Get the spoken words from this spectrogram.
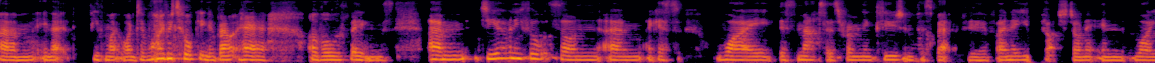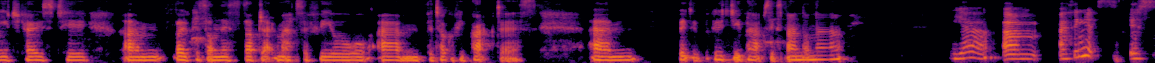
Um, in that people might wonder why we're talking about hair, of all things. Um, do you have any thoughts on, um, I guess, why this matters from an inclusion perspective? I know you touched on it in why you chose to um, focus on this subject matter for your photography practice. Um, but could you perhaps expand on that? Yeah, um, I think it's it's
